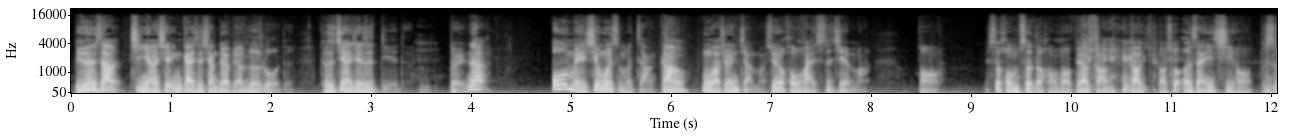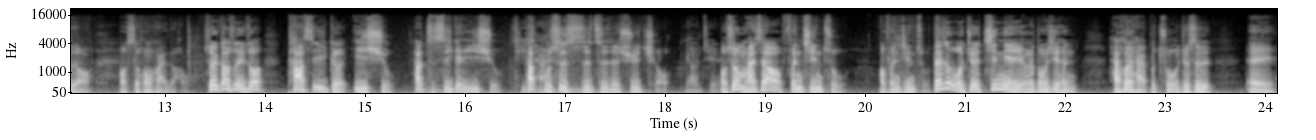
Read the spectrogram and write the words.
理论上净阳线应该是相对比较热络的，可是净阳线是跌的。嗯对。那欧美线为什么涨？刚刚慕驊兄讲嘛，是因为红海事件嘛。哦。是红色的红哦，不要搞 搞搞错二三一七哦，不是哦，哦是红海的红，所以告诉你说它是一个 issue，它只是一个 issue，它不是实质的需求。了解哦，所以我们还是要分清楚哦，分清楚。但是我觉得今年有个东西很还会还不错，就是诶，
